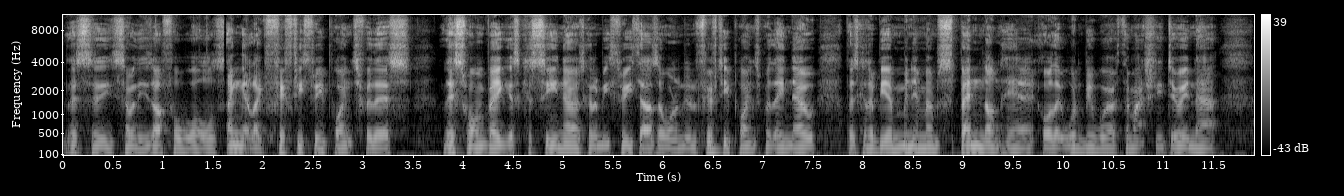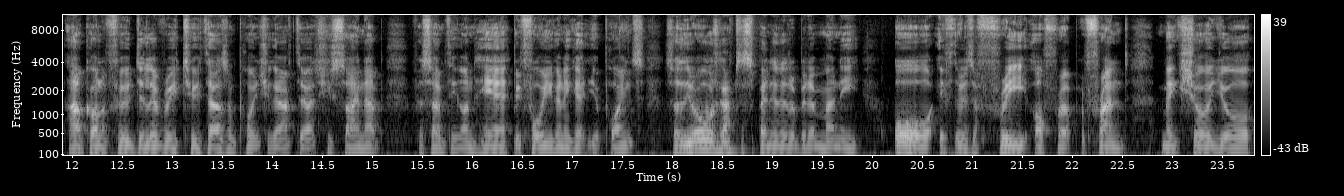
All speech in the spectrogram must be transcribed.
Let's see some of these offer walls. I can get like 53 points for this. This one, Vegas Casino, is going to be 3,150 points, but they know there's going to be a minimum spend on here, or it wouldn't be worth them actually doing that. Alcohol and food delivery, 2,000 points. You're going to have to actually sign up for something on here before you're going to get your points. So you're always going to have to spend a little bit of money or if there is a free offer up front, make sure you're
